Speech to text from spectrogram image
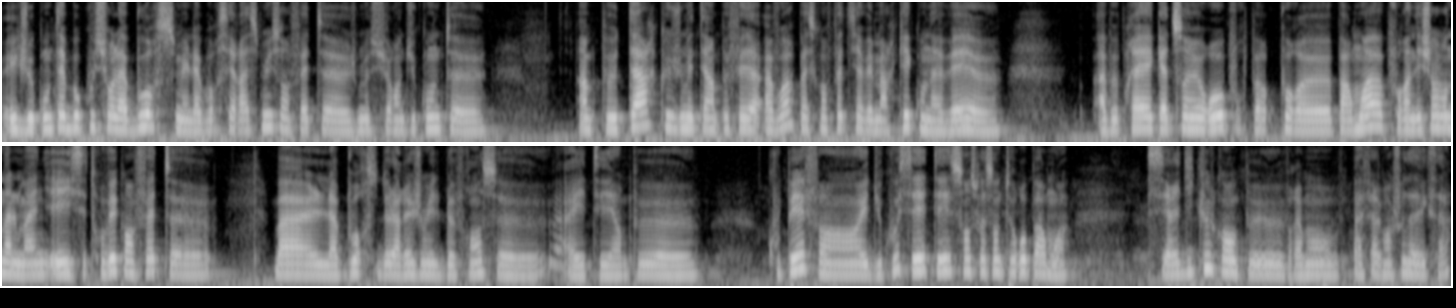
et que je comptais beaucoup sur la bourse, mais la bourse Erasmus, en fait, euh, je me suis rendu compte euh, un peu tard que je m'étais un peu fait avoir parce qu'en fait, il y avait marqué qu'on avait euh, à peu près 400 euros par, mois pour un échange en Allemagne. Et il s'est trouvé qu'en fait, bah, la bourse de la région Île-de-France a été un peu coupée, fin, et du coup, c'était 160 euros par mois. C'est ridicule quand on peut vraiment pas faire grand-chose avec ça.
